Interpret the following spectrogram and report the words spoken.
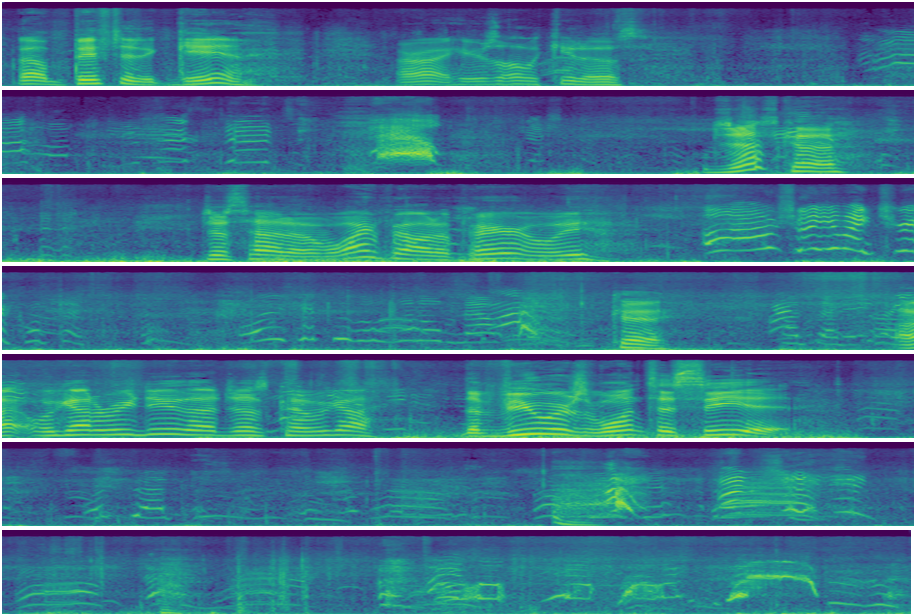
About biffed it again. All right, here's all the kiddos. Jessica just had a wipeout apparently. Oh, I'll show you my trick. Look this. Let me get to the little. Okay, That's that trick. I, we got to redo that, Jessica. We got the viewers want to see it. What's that? I'm shaking.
